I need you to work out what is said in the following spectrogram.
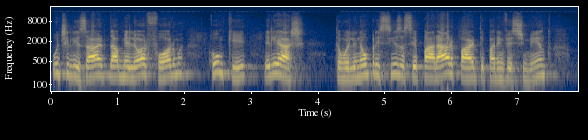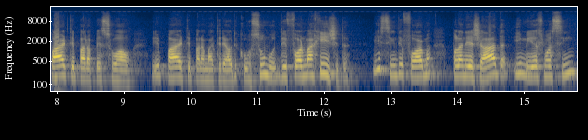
utilizar da melhor forma com que ele acha. Então, ele não precisa separar parte para investimento, parte para pessoal e parte para material de consumo de forma rígida, e sim de forma planejada e mesmo assim,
